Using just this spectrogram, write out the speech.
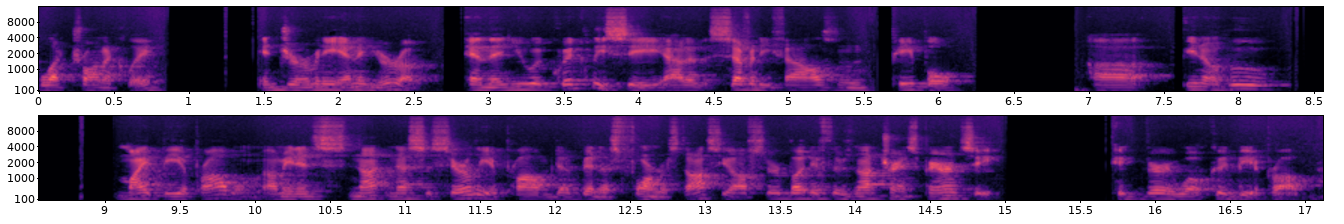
electronically in Germany and in Europe. And then you would quickly see out of the 70,000 people, uh, you know, who might be a problem. I mean, it's not necessarily a problem to have been a former Stasi officer, but if there's not transparency, it very well could be a problem.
